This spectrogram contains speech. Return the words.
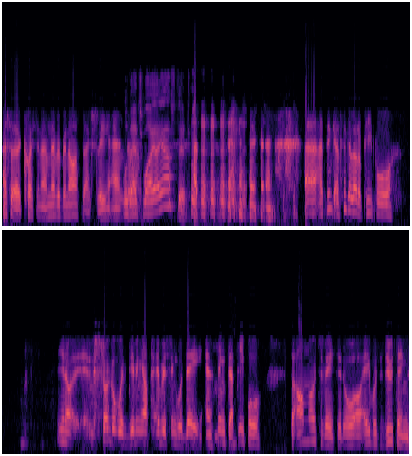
That's a question I've never been asked, actually. And well, that's uh, why I asked it. I, I think I think a lot of people, you know, struggle with giving up every single day and think that people that are motivated or are able to do things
